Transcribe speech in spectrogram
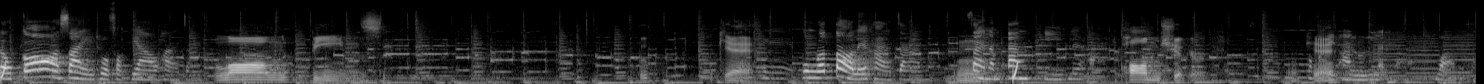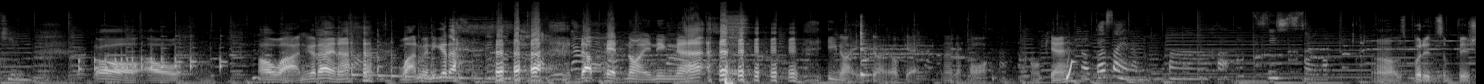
แล้วก็ใส่ถั่วฝักยาวค่ะอาจารย์ long beans ปุ๊บโอเค โอเคปรุงรสต่อเลยค่ะอาจารย์ อืม ใส่น้ำตาลปี๊บเลยค่ะ palm sugar โอปเค กติทานรสอะไรคะหวานชิมก็เอาเอาหวานก็ได้นะ หวานกว่านี้ก็ได้ ดับเผ็ดหน่อยหนึงนะฮะ อีกหน่อยอีกหน่อย โอเค น่าจะพอ โอเค แล้วก็ใส่น้ำปลาค่ะ fish sauce oh let's put in some fish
